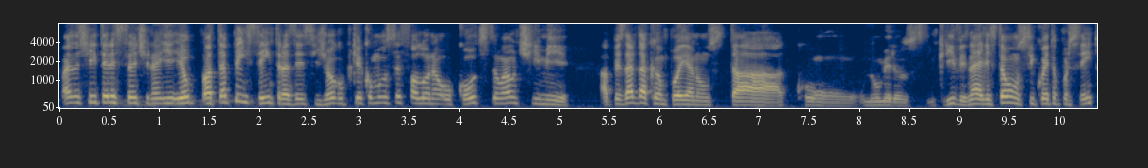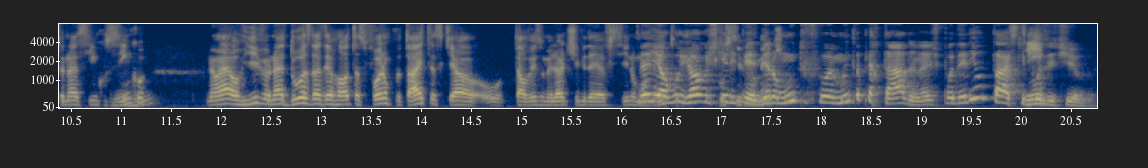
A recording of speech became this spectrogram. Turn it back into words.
Mas achei interessante, né? E eu até pensei em trazer esse jogo, porque como você falou, né? O Colts não é um time apesar da campanha não estar com números incríveis, né? Eles estão 50%, né? 5-5. Uhum não é horrível, né? Duas das derrotas foram pro Titans, que é o, talvez o melhor time da UFC no momento. E alguns jogos que eles perderam muito foi muito apertado, né? Eles poderiam estar aqui sim. positivo.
